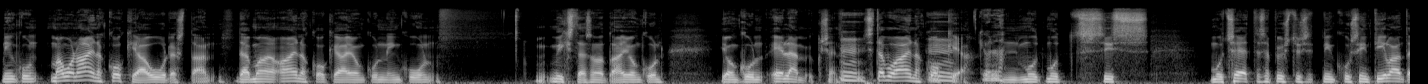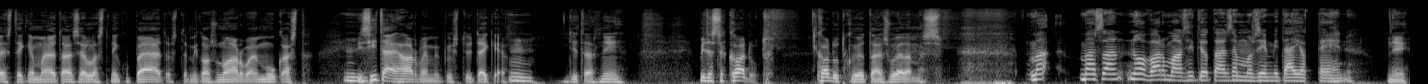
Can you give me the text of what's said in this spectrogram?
niin kuin, mä voin aina kokea uudestaan, tai mä voin aina kokea jonkun, niin kuin, miksi tämä sanotaan, jonkun, jonkun elämyksen. Mm. Sitä voi aina kokea. kyllä. Mutta mut siis, mut se, että sä pystyisit niinku siinä tilanteessa tekemään jotain sellaista niinku päätöstä, mikä on sun arvojen mukaista, mm. niin sitä ei harvemmin pystyy tekemään. Mm. Sitä, niin. Mitä sä kadut? Kadutko jotain sun elämässä? Mä, mä saan, no varmaan sit jotain semmoisia, mitä ei ole tehnyt. Niin.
